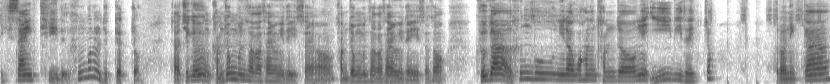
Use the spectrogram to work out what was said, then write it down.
excited 흥분을 느꼈죠. 자, 지금 감정분사가 사용이 돼 있어요. 감정분사가 사용이 돼 있어서 그가 흥분이라고 하는 감정에 이입이 됐죠. 그러니까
